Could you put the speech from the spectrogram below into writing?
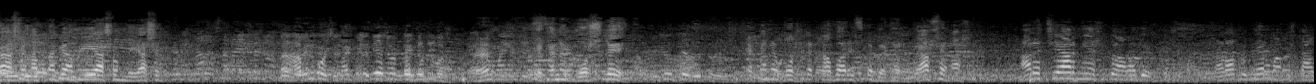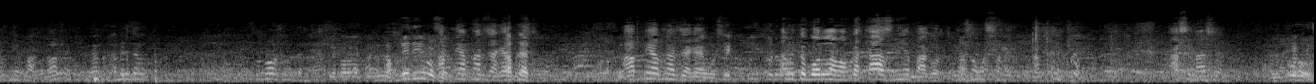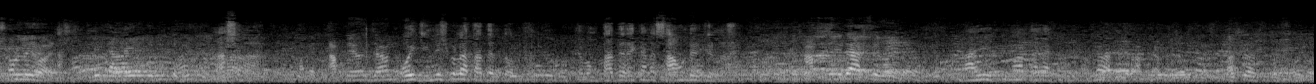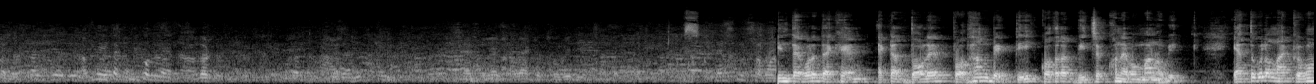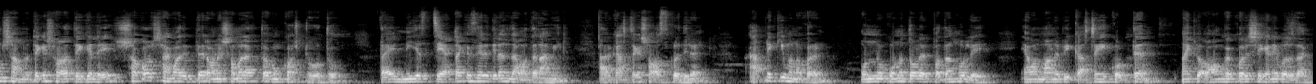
আচ্ছা আসেন আপনাকে আমি এই আসন দিই আসেন। এখানে বসলে এখানে বসলে কাবার ইসকা বেটার হবে। আসেন আসেন। আরে চেয়ার নিয়ে শুধু আমাদের সারা দুনিয়ার মানুষ কাজ নিয়ে পাগল। আসেন কোনো অসুবিধা নেই। আপনি আপনার জায়গায় আপনি আপনার জায়গায় বসে আমি তো বললাম আমরা কাজ নিয়ে পাগল। কোনো সমস্যা নেই। আসেন আসেন। আসেন। ওই জিনিসগুলো তাদের দরকার এবং তাদের এখানে সাউন্ডের জন্য আপনি এটা নাই তোমার আপনি এটা কি করলেন? চিন্তা করে দেখেন, একটা দলের প্রধান ব্যক্তি কতটা বিচক্ষণ এবং মানবিক। এতগুলো মাইক্রোফোন সামনে থেকে সরাতে গেলে সকল সাংবাদিকদের অনেক সময় লাগতো এবং কষ্ট হতো। তাই নিজের চেয়ারটাকে ছেড়ে দিলেন জামাতের আমির আর কাজটাকে সহজ করে দিলেন। আপনি কি মনে করেন, অন্য কোনো দলের প্রধান হলে এমন মানবিক কাজটা কি করতেন, নাকি অহংকার করে সেখানে বসে থাকতেন?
